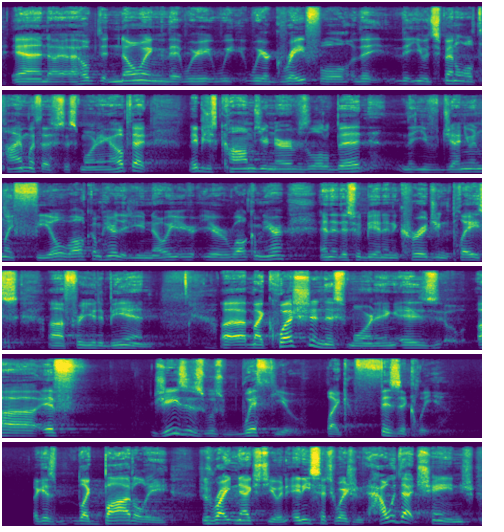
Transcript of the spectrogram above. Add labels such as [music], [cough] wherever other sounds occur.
And I, I hope that knowing that we, we, we are grateful that, that you would spend a little time with us this morning, I hope that maybe just calms your nerves a little bit, that you genuinely feel welcome here, that you know you're, you're welcome here, and that this would be an encouraging place uh, for you to be in. Uh, my question this morning is uh, if Jesus was with you, like physically, like his like bodily, just right next to you in any situation, how would that change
